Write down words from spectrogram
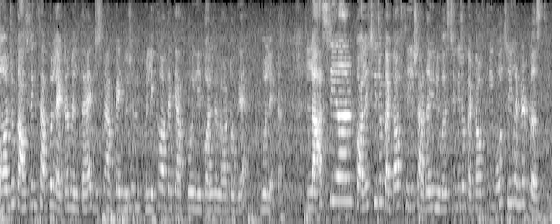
और जो काउंसलिंग से आपको लेटर मिलता है, जिसमें आपका एडमिशन में लिखा होता है कि आपको ये कॉलेज अलॉट हो गया है, वो लेटर लास्ट ईयर कॉलेज की जो कट ऑफ़ थी शादा यूनिवर्सिटी की जो कट ऑफ़ थी, वो 300 प्लस थी।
